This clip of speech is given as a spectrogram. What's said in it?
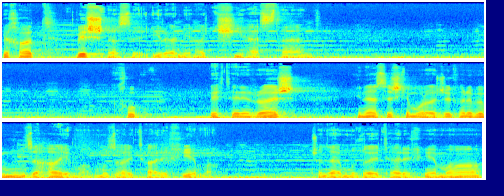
بخواد بشناسه ایرانی ها کی هستند خب بهترین راهش این هستش که مراجعه کنه به موزه های ما موزه های تاریخی ما. چون در موزه های تاریخی ما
